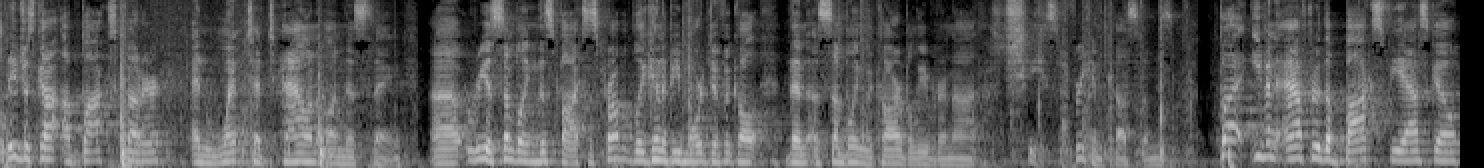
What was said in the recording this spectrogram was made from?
they just got a box cutter and went to town on this thing. Uh, reassembling this box is probably gonna be more difficult than assembling the car, believe it or not. Jeez, freaking customs. But even after the box fiasco,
